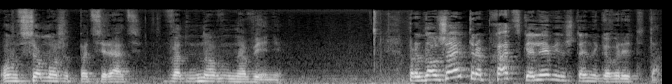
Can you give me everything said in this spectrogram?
он все может потерять в одно мгновение. Продолжает Рабхатский Левинштейн и говорит так.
